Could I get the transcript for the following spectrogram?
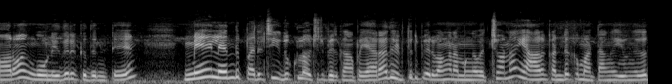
மரம் இங்கே ஒன்று இது இருக்குதுன்ட்டு. மேலேருந்து பறித்து இதுக்குள்ளே வச்சுட்டு போயிருக்காங்க. இப்போ யாராவது எடுத்துகிட்டு போயிடுவாங்க நம்ம வச்சோன்னா யாரும் கண்டுக்க மாட்டாங்க. இவங்க ஏதோ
